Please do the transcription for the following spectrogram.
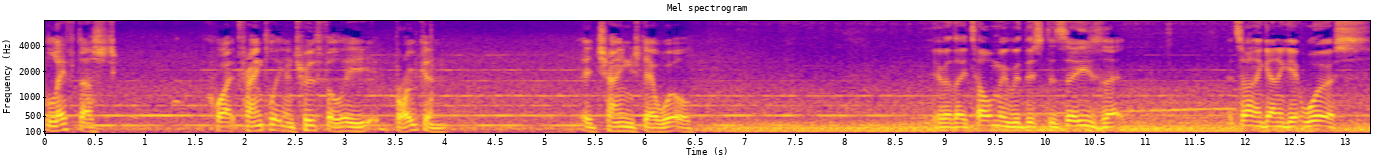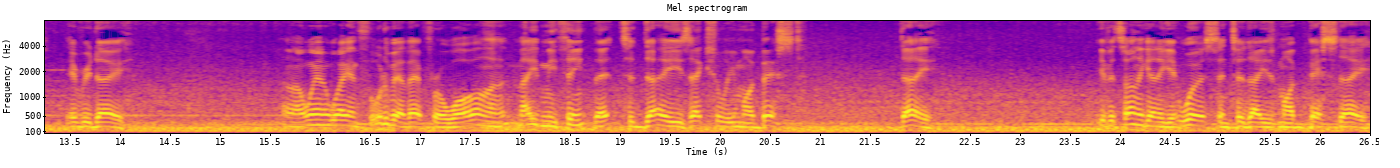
left us, quite frankly and truthfully, broken. It changed our world. Yeah, they told me with this disease that it's only going to get worse every day. And I went away and thought about that for a while, and it made me think that today is actually my best day. If it's only going to get worse, then today is my best day.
